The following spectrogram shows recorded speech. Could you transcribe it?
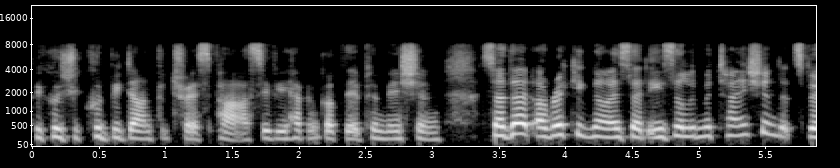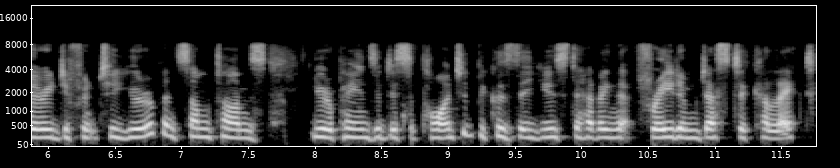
because you could be done for trespass if you haven't got their permission. So that I recognise that is a limitation that's very different to Europe. And sometimes Europeans are disappointed because they're used to having that freedom just to collect.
